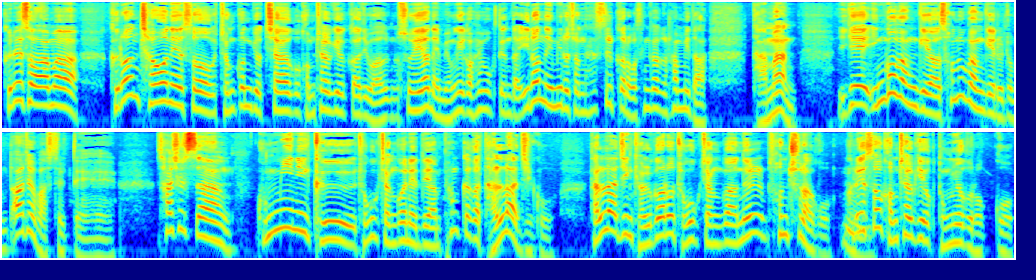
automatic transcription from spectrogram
그래서 아마 그런 차원에서 정권 교체하고 검찰 개혁까지 완수해야 내 명예가 회복된다 이런 의미로 저는 했을 거라고 생각을 합니다. 다만 이게 인과관계와 선후관계를 좀 따져봤을 때 사실상 국민이 그 조국 장관에 대한 평가가 달라지고 달라진 결과로 조국 장관을 선출하고 그래서 검찰 개혁 동력을 얻고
